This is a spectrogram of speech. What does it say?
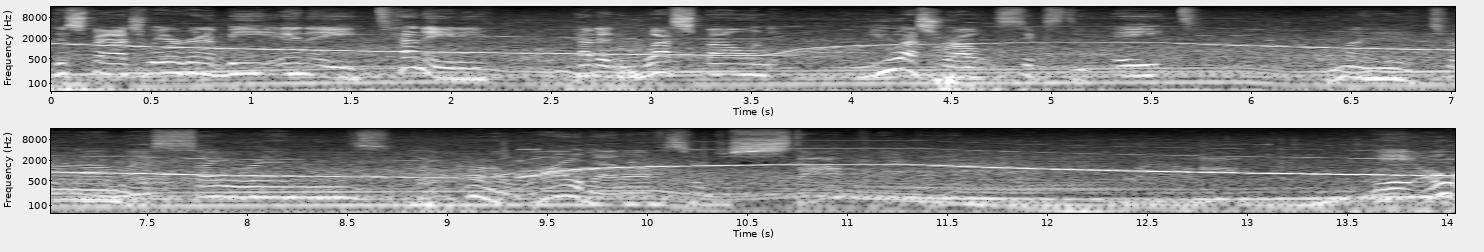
Dispatch, we are going to be in a 1080 headed westbound US Route 68. I'm going to need to turn on my sirens. I don't know why that officer just stopped. Hey, oh,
